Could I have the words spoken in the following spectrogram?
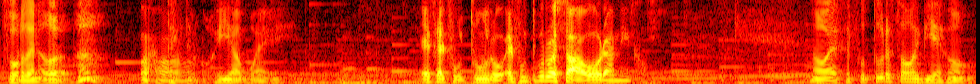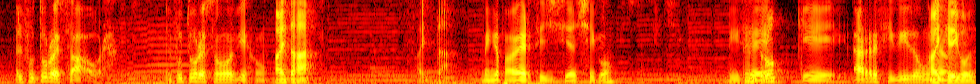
Su ordenador. ¡Ah! Tecnología, güey. Es el futuro. El futuro es ahora, amigo. No, es el futuro, soy viejo. El futuro es ahora. El futuro es hoy, viejo. Ahí está. Ahí está. Venga para ver si, si ya llegó. Dice entró? que ha recibido una... Ay, ¿qué digo?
